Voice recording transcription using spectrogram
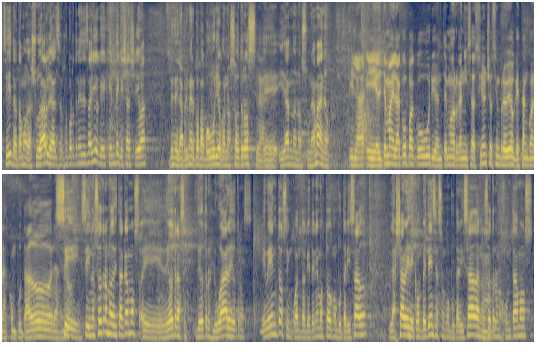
¿sí? tratamos de ayudarle, darle el soporte necesario, que hay gente que ya lleva desde la primera Copa Cogurio con nosotros Claro. eh, y dándonos una mano. Y, la- y el tema de la Copa Cogurio, en tema de organización, yo siempre veo que están con las computadoras. ¿no? Sí, sí, nosotros nos destacamos eh, de, otras, de otros lugares, de otros eventos, en cuanto a que tenemos todo computarizado. Las llaves de competencia son computarizadas. Nosotros nos juntamos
